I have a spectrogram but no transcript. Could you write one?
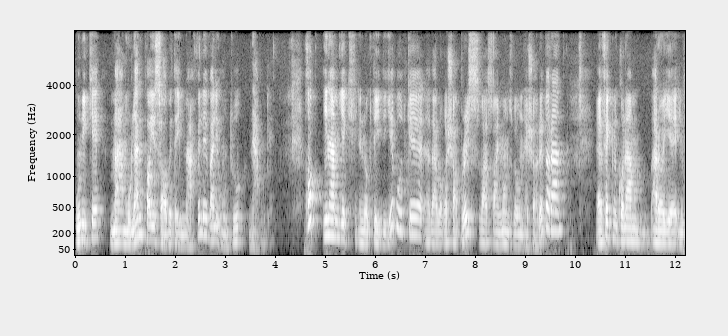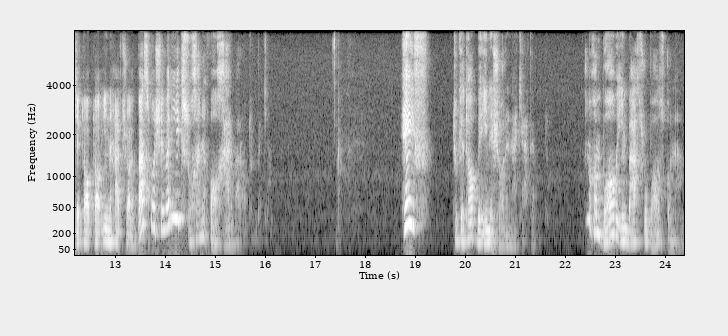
اونی که معمولا پای ثابت این محفله ولی اون تو نبوده. خب این هم یک نکته دیگه بود که در واقع شابریس و سایمونز به اون اشاره دارند. فکر می‌کنم برای این کتاب تا این حد شاید بس باشه ولی یک سخن آخر براتون بگم حیف تو کتاب به این اشاره نکرده بود. من می‌خوام باب این بحث رو باز کنم.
